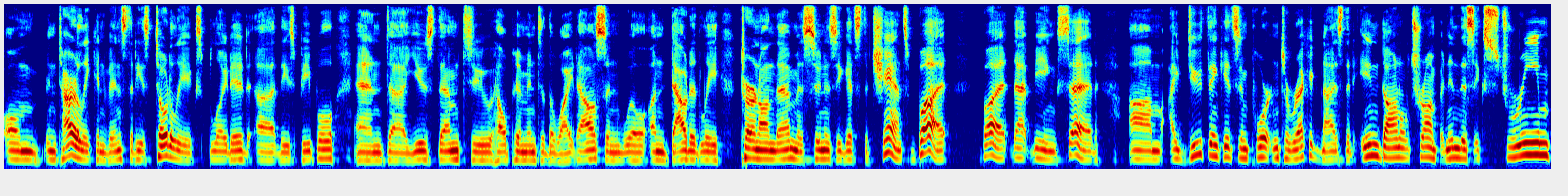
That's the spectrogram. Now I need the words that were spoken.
um, entirely convinced that he's totally exploited uh, these people and uh, used them to help him into the White House, and will undoubtedly turn on them as soon as he gets the chance. But, but that being said, um, I do think it's important to recognize that in Donald Trump and in this extreme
